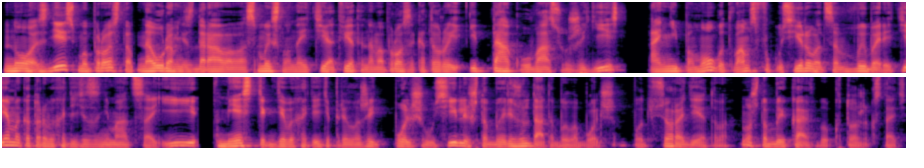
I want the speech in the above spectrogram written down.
Но здесь мы просто на уровне здравого смысла найти ответы на вопросы, которые и так у вас уже есть, они помогут вам сфокусироваться в выборе темы, которой вы хотите заниматься, и в месте, где вы хотите приложить больше усилий, чтобы результата было больше. Вот все ради этого. Ну, чтобы и кайф был тоже, кстати.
